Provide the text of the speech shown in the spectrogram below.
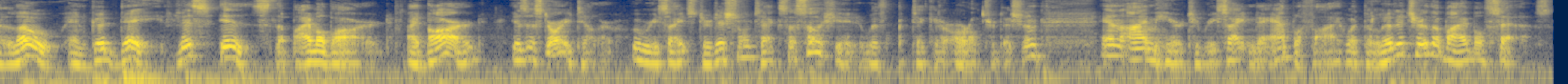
Hello and good day. This is the Bible Bard. A bard is a storyteller who recites traditional texts associated with a particular oral tradition, and I'm here to recite and to amplify what the literature of the Bible says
